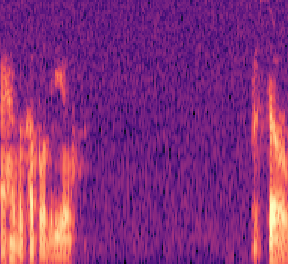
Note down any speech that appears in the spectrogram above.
I have a couple of videos. So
